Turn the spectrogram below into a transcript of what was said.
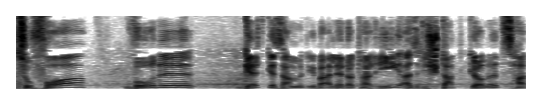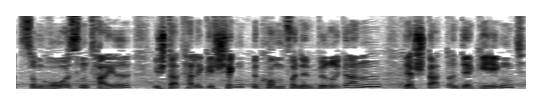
Zuvor wurde Geld gesammelt über eine Lotterie. Also die Stadt Görlitz hat zum großen Teil die Stadthalle geschenkt bekommen von den Bürgern der Stadt und der Gegend,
